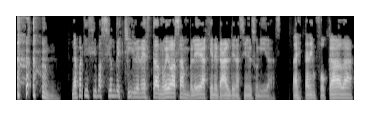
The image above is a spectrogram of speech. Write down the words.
La participación de Chile en esta nueva Asamblea General de Naciones Unidas va a estar enfocada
